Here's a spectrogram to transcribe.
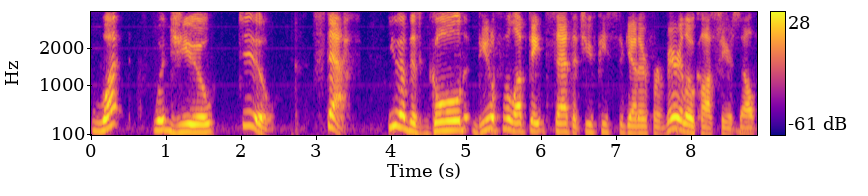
What would you do, Steph? You have this gold, beautiful update set that you've pieced together for very low cost to yourself.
